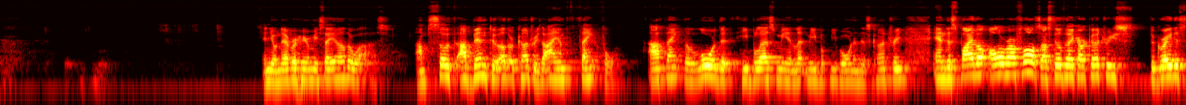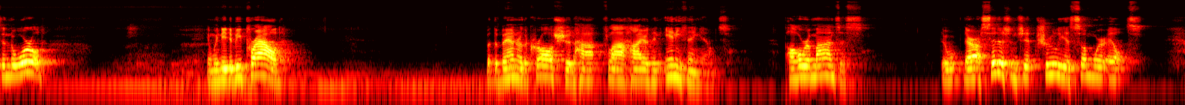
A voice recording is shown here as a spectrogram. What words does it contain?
And you'll never hear me say otherwise. I'm so I've been to other countries. I am thankful I thank the Lord that He blessed me and let me be born in this country. And despite all of our faults, I still think our country's the greatest in the world. And we need to be proud. But the banner of the cross should fly higher than anything else. Paul reminds us that our citizenship truly is somewhere else.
